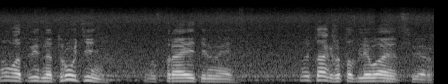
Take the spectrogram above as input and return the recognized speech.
Ну вот видно трутень строительный. Ну и также подливают сверху.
